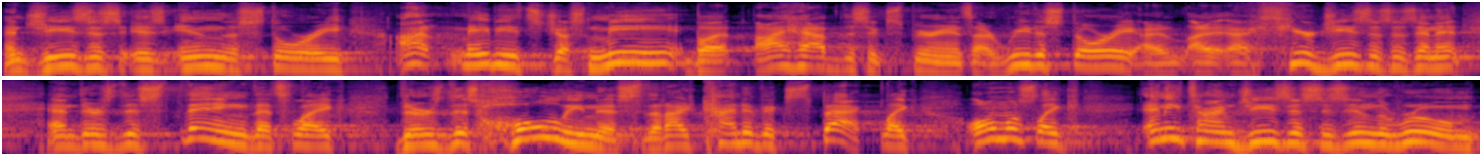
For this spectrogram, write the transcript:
and Jesus is in the story, I, maybe it's just me, but I have this experience. I read a story, I, I, I hear Jesus is in it, and there's this thing that's like, there's this holiness that I kind of expect. Like, almost like anytime Jesus is in the room,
